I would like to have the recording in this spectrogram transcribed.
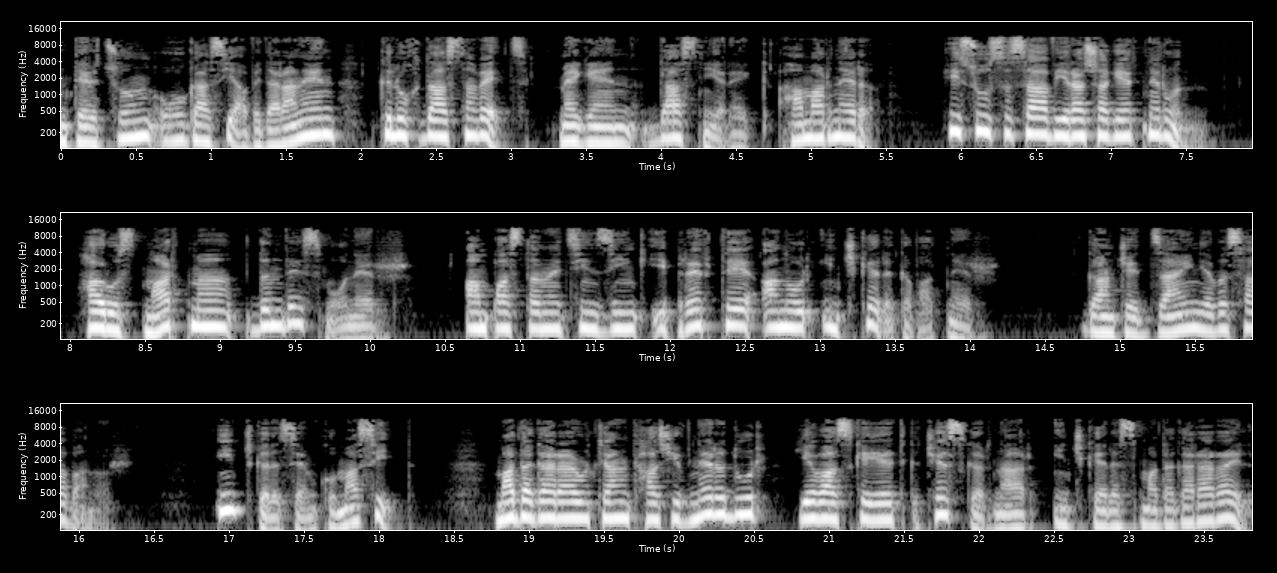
Ընթերցում Ղուկասի ավետարանեն գլուխ 16 մեգեն 13 համարները Հիսուսը սա վիրաշագերտներուն հարուստ մարդը դնդես մոներ ամպաստանեցին զինք իբրև թե անոր ինչքերը կվատներ գանչեց ձայն եւ սավանոր ինչ կրսեմ քո մասիդ մադագարարության հաշիվները դուր եւ ասկեյետ չես կրնար ինչքերս մադագարարել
